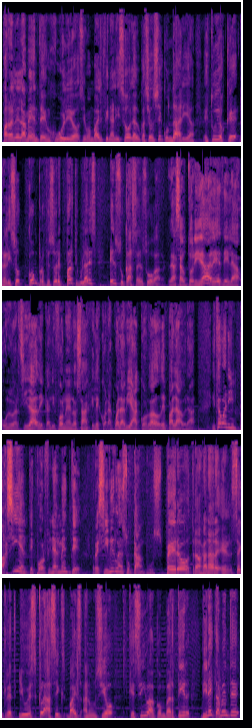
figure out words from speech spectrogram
Paralelamente, en julio, Simone Biles finalizó la educación secundaria, estudios que realizó con profesores particulares en su casa, en su hogar. Las autoridades de la Universidad de California en Los Ángeles, con la cual había acordado de palabra, estaban impacientes por finalmente recibirla en su campus. Pero tras ganar el Secret US Classics, Biles anunció que se iba a convertir directamente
